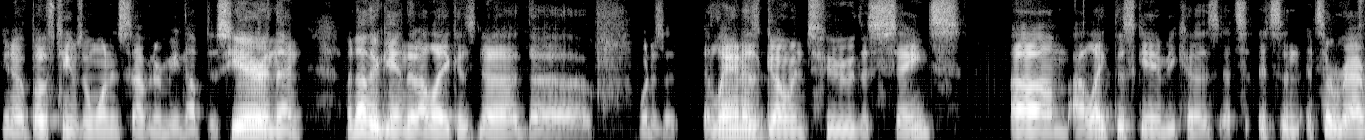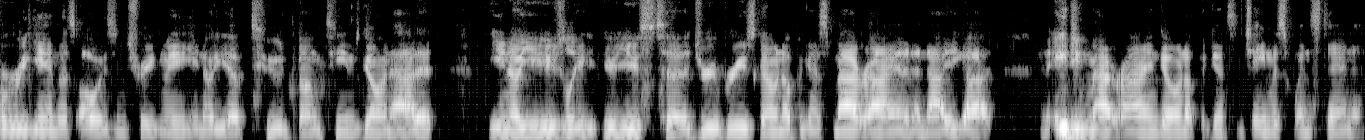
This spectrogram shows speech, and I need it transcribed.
you know both teams in one and seven are meeting up this year. And then another game that I like is uh, the what is it? Atlanta's going to the Saints. Um, I like this game because it's it's an it's a rivalry game that's always intrigued me. You know, you have two dome teams going at it. You know, you usually you're used to Drew Brees going up against Matt Ryan, and now you got an aging Matt Ryan going up against Jameis Winston and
